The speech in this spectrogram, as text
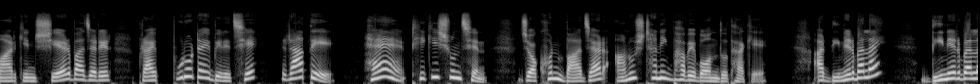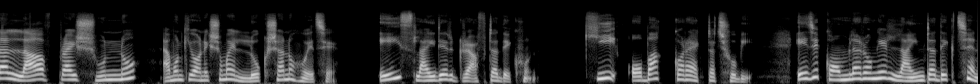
মার্কিন শেয়ার বাজারের প্রায় পুরোটাই বেড়েছে রাতে। হ্যাঁ ঠিকই শুনছেন, যখন বাজার আনুষ্ঠানিকভাবে বন্ধ থাকে। আর দিনের বেলায়? দিনের বেলা লাভ প্রায় শূন্য, এমনকি অনেক সময় লোকসানও হয়েছে। এই স্লাইডের গ্রাফটা দেখুন। কি অবাক করা একটা ছবি। এই যে কমলা রঙের লাইনটা দেখছেন,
